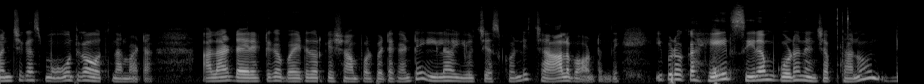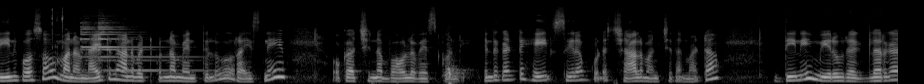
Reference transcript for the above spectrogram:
మంచిగా స్మూత్గా అవుతుంది అనమాట అలా డైరెక్ట్గా బయట దొరికే షాంపూలు పెట్టకంటే ఇలా యూజ్ చేసుకోండి. చాలా బాగుంటుంది. ఇప్పుడు ఒక హెయిర్ సీరం కూడా నేను చెప్తాను. దీనికోసం మనం నైట్ నానబెట్టుకున్న మెంతులు రైస్ని ఒక చిన్న బౌల్లో వేసుకోండి. ఎందుకంటే హెయిర్ సీరం కూడా చాలా మంచిదన్నమాట. దీన్ని మీరు రెగ్యులర్గా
